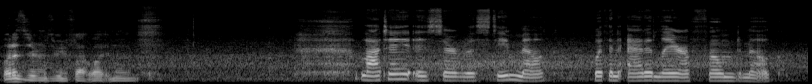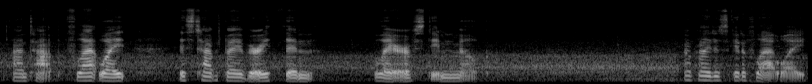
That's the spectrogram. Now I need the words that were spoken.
What is the difference between flat white and a... Latte is served with steamed milk with an added layer of foamed milk on top. Flat white is topped by a very thin layer of steamed milk. I'll probably just get a flat white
